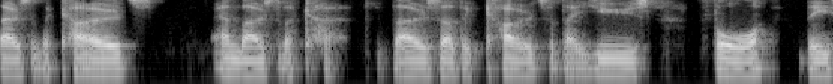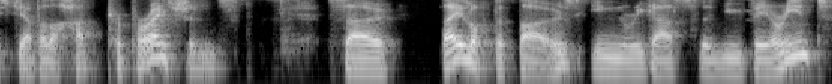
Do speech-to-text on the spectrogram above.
Those are the codes and those are the those are the codes that they use for these Jabba the Hutt preparations. So they looked at those in regards to the new variant.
